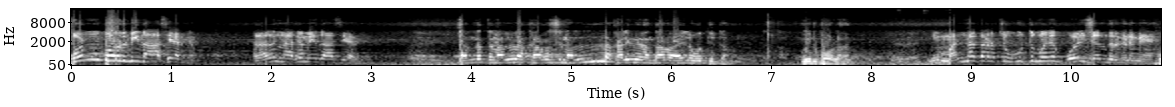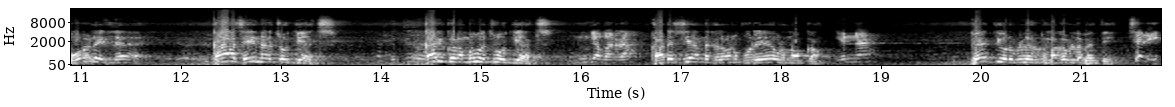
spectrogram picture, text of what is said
பொன் பொருள் மீது ஆசையா இருக்கு அதாவது நகை மீது ஆசையா இருக்கு தங்கத்தை நல்லா கரைச்சு நல்லா கழுவி வந்தாலும் வாயில ஊத்திட்டான். உயிர் போல நீ மண்ணை கரைச்சு ஊத்தும் போதே போய் சேர்ந்துருக்கணுமே. போல இல்ல. காசையும் நிறைச்சு ஊத்தியாச்சு. கறி குழம்பும் வச்சு ஊத்தியாச்சு. இங்க வர்றா. கடைசியா அந்த கிழவனுக்கு ஒரே ஒரு நோக்கம். என்ன? பேத்தி ஒரு பிள்ளை இருக்கு மக பிள்ளை பேத்தி. சரி.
